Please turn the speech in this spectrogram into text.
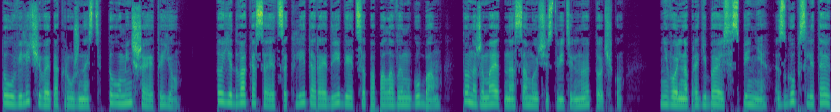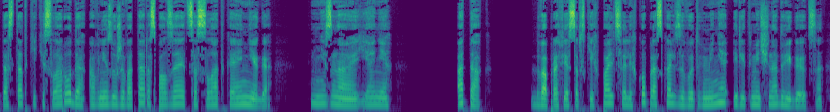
то увеличивает окружность, то уменьшает ее, То едва касается клитора и двигается по половым губам, то нажимает на самую чувствительную точку. Невольно прогибаюсь в спине, с губ слетают остатки кислорода, а внизу живота расползается сладкая нега. Не знаю, я не... А так. Два профессорских пальца легко проскальзывают в меня и ритмично двигаются —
